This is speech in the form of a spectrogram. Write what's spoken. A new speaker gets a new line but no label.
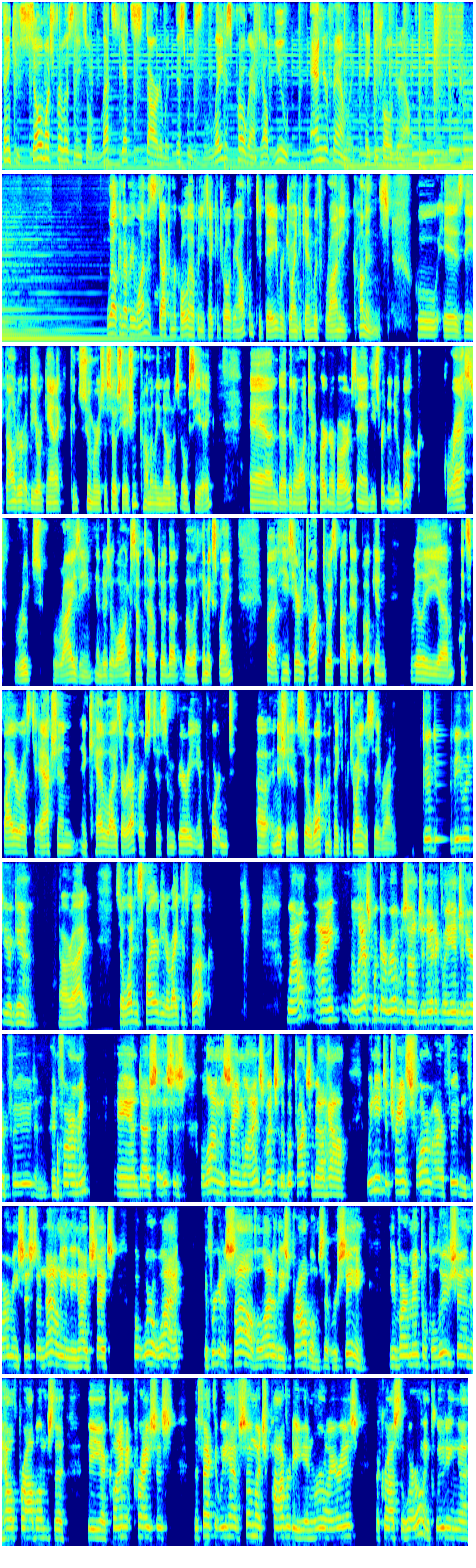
Thank you so much for listening. So let's get started with this week's latest program to help you and your family take control of your health. Welcome, everyone. This is Dr. Mercola helping you take control of your health. And today we're joined again with Ronnie Cummins, who is the founder of the Organic Consumers Association, commonly known as OCA, and uh, been a longtime partner of ours. And he's written a new book, Grassroots Rising, and there's a long subtitle to it. Let, let him explain. But he's here to talk to us about that book and really um, inspire us to action and catalyze our efforts to some very important uh, initiatives. So, welcome and thank you for joining us today, Ronnie.
Good to be with you again.
All right. So, what inspired you to write this book?
Well, I the last book I wrote was on genetically engineered food and, and farming. And uh, so this is along the same lines. Much of the book talks about how we need to transform our food and farming system, not only in the United States, but worldwide, if we're going to solve a lot of these problems that we're seeing the environmental pollution, the health problems, the, the uh, climate crisis, the fact that we have so much poverty in rural areas across the world, including uh,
